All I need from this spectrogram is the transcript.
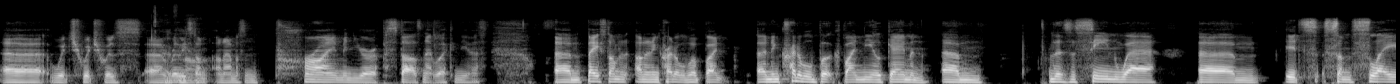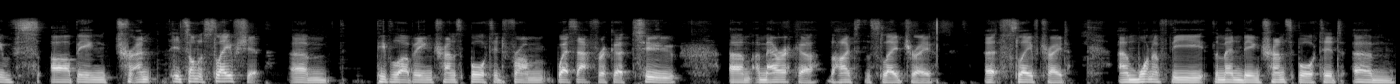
uh, which which was uh, released on, on Amazon Prime in Europe, Starz Network in the US, um, based on on an incredible book by an incredible book by Neil Gaiman. Um, there's a scene where um, it's some slaves are being tran- it's on a slave ship. Um, people are being transported from West Africa to um, America, the height of the slave trade. Uh, slave trade, and one of the the men being transported um,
